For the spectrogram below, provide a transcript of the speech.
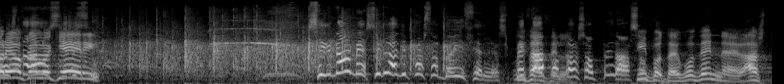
ωραίο αποστάσεις. καλοκαίρι. Συγγνώμη, εσύ δηλαδή πώς θα το ήθελες; Τι μετά θα από ήθελα; τόσο περάσαμε. Τίποτα, εγώ δεν. ε, Άστο.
